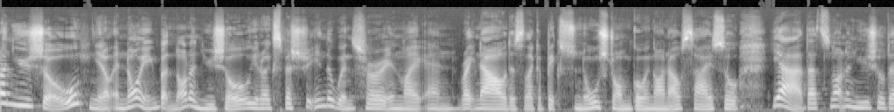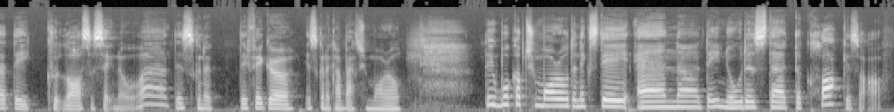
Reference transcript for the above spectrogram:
unusual, you know, annoying, but not unusual, you know, especially in the winter in like and right now there's like a big snowstorm going on outside. So yeah, that's not unusual that they could lose a signal. Well, it's gonna they figure it's gonna come back tomorrow. They woke up tomorrow the next day and uh, they noticed that the clock is off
